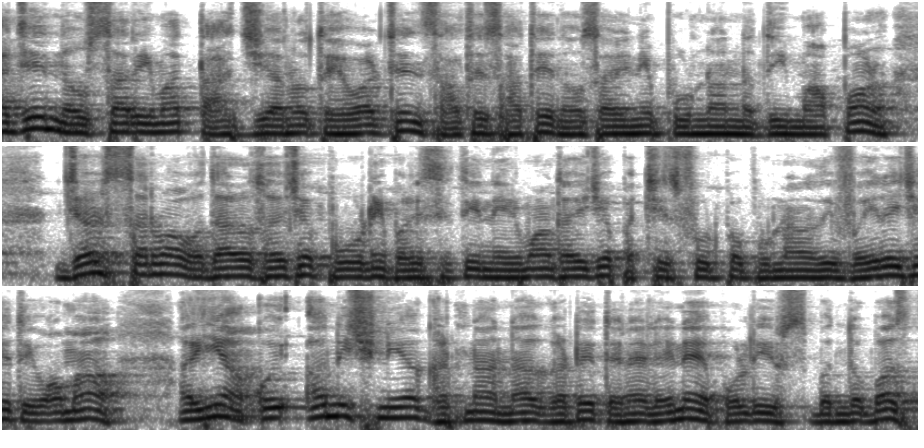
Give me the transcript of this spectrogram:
આજે નવસારીમાં તાજિયાનો તહેવાર છે અને સાથે સાથે નવસારીની પૂર્ણા નદીમાં પણ જળસ્તરમાં વધારો થયો છે. પૂરની પરિસ્થિતિ નિર્માણ થઈ છે. પચીસ ફૂટ પર પૂર્ણા નદી વહી રહી છે. તેવામાં અહીંયા કોઈ અનિચ્છનીય ઘટના ન ઘટે. તેને લઈને પોલીસ બંદોબસ્ત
